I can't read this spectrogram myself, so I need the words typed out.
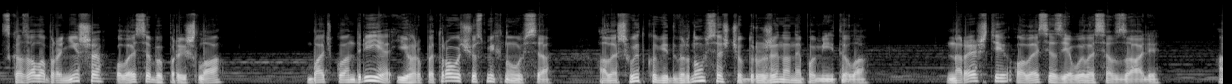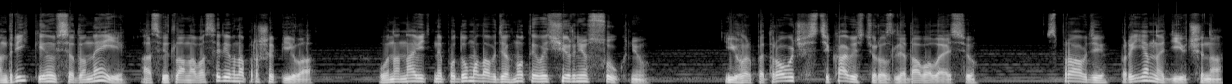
Сказала б раніше, Олеся би прийшла. Батько Андрія Ігор Петрович усміхнувся, але швидко відвернувся, щоб дружина не помітила. Нарешті Олеся з'явилася в залі. Андрій кинувся до неї, а Світлана Васильівна прошепіла. Вона навіть не подумала вдягнути вечірню сукню. Ігор Петрович з цікавістю розглядав Олесю. Справді, приємна дівчина,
